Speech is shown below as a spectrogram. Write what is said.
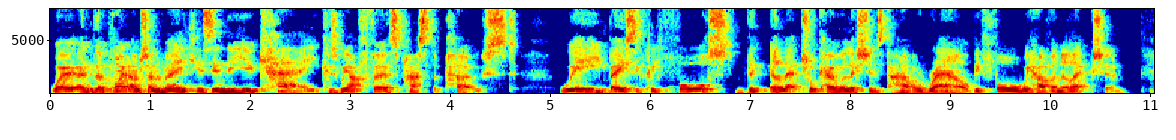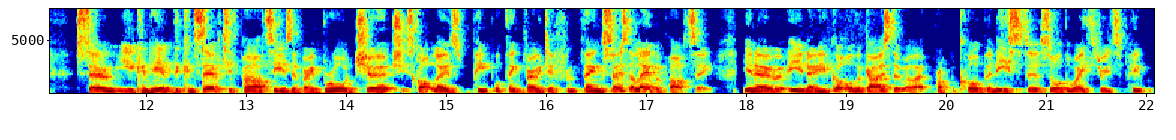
Where, and the point I'm trying to make is in the UK, because we have first past the post, we basically force the electoral coalitions to have a row before we have an election. So you can hear the Conservative Party is a very broad church. It's got loads of people think very different things. So is the Labour Party. You know, you know, you've got all the guys that were like proper Corbynistas all the way through to people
